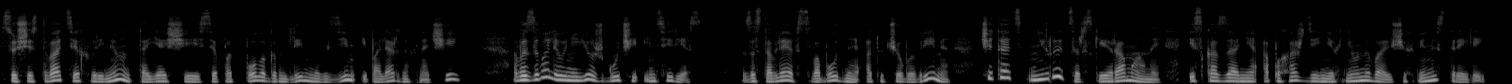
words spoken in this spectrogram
Существа тех времен, таящиеся под пологом длинных зим и полярных ночей, вызывали у нее жгучий интерес, заставляя в свободное от учебы время читать не рыцарские романы и сказания о похождениях неунывающих министрелей,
